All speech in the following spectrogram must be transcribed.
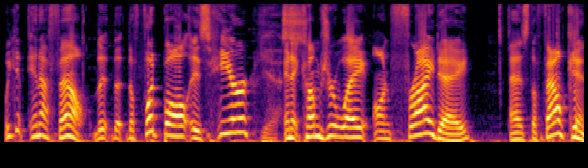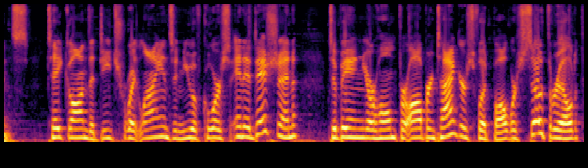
we get NFL. The, the, the football is here, Yes. and it comes your way on Friday as the Falcons take on the Detroit Lions. And you, of course, in addition to being your home for Auburn Tigers football, we're so thrilled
